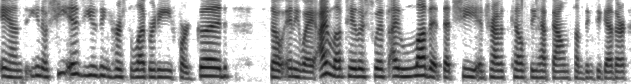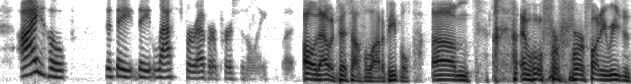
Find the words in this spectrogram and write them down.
And you know, she is using her celebrity for good. So anyway, I love Taylor Swift. I love it that she and Travis Kelce have found something together. I hope that they they last forever personally but oh that would piss off a lot of people. Um for for funny reasons.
